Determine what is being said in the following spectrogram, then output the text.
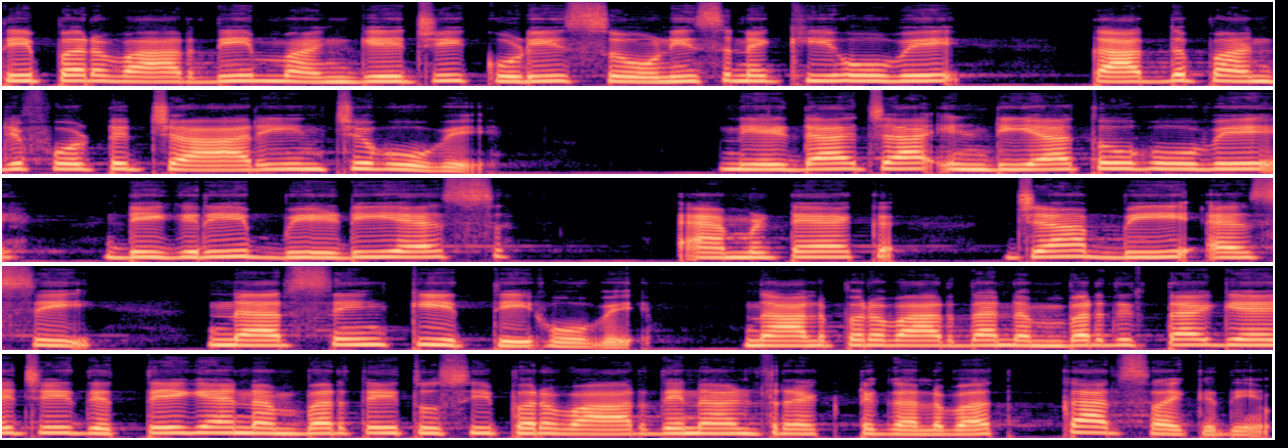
ਤੇ ਪਰਿਵਾਰ ਦੀ ਮੰਗ ਏ ਜੀ ਕੁੜੀ ਸੋਹਣੀ ਸੁਨੱਖੀ ਹੋਵੇ ਕੱਦ 5 ਫੁੱਟ 4 ਇੰਚ ਹੋਵੇ। ਕੈਨੇਡਾ ਜਾਂ ਇੰਡੀਆ ਤੋਂ ਹੋਵੇ, ਡਿਗਰੀ ਬੀਡੀਐਸ ਐਮਟੈਕ ਜਾਂ ਬੀਐਸਸੀ ਨਰਸਿੰਗ ਕੀਤੀ ਹੋਵੇ। ਨਾਲ ਪਰਿਵਾਰ ਦਾ ਨੰਬਰ ਦਿੱਤਾ ਗਿਆ ਹੈ। ਜੀ ਦਿੱਤੇ ਗਏ ਨੰਬਰ ਤੇ ਤੁਸੀਂ ਪਰਿਵਾਰ ਦੇ ਨਾਲ ਡਾਇਰੈਕਟ ਗੱਲਬਾਤ ਕਰ ਸਕਦੇ ਹੋ।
